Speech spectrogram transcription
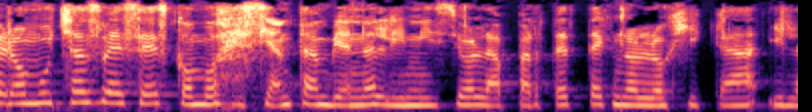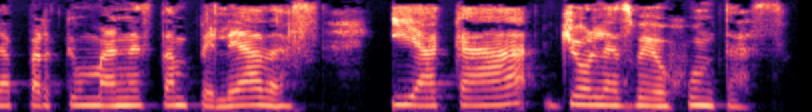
pero muchas veces, como decían también al inicio, la parte tecnológica y la parte humana están peleadas y acá yo las veo juntas.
